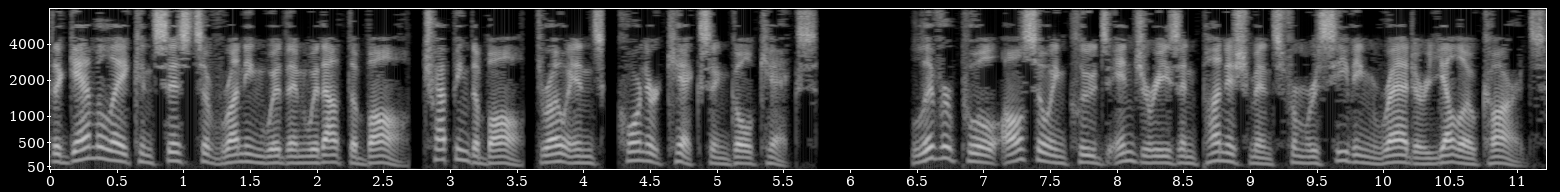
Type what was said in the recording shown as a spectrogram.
The gameplay consists of running with and without the ball, trapping the ball, throw-ins, corner kicks and goal kicks. Liverpool also includes injuries and punishments from receiving red or yellow cards.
